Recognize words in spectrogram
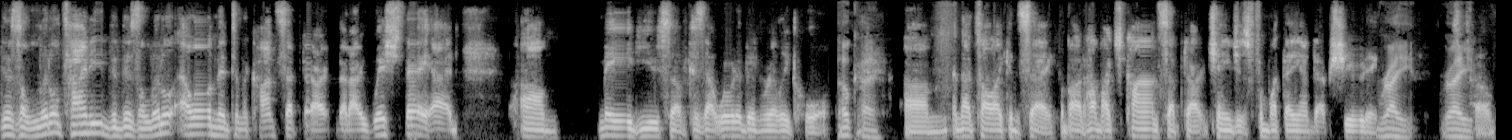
there's a little tiny there's a little element in the concept art that i wish they had um, made use of because that would have been really cool. Okay, um, and that's all i can say about how much concept art changes from what they end up shooting. Right, right. So,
